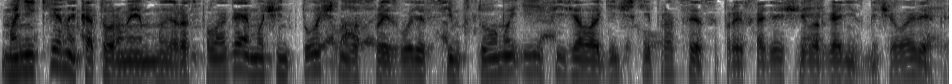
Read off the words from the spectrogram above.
Манекены, которыми мы располагаем, очень точно воспроизводят симптомы и физиологические процессы, происходящие в организме человека.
